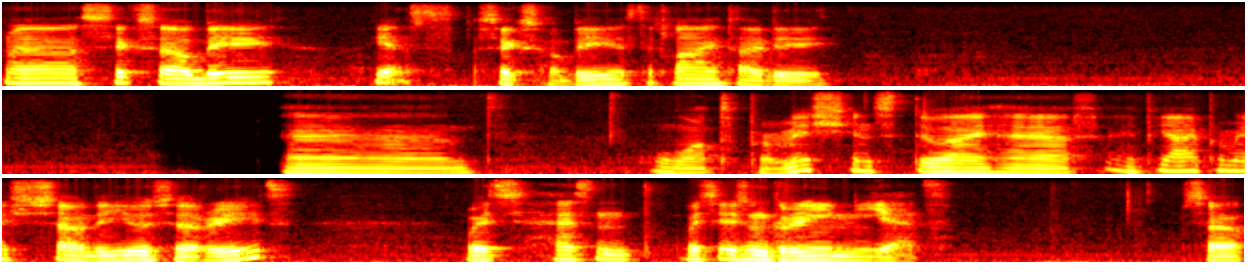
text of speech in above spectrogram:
Uh, 60B, yes, 60B is the client ID. And what permissions do I have? API permissions. So the user read, which hasn't, which isn't green yet. So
